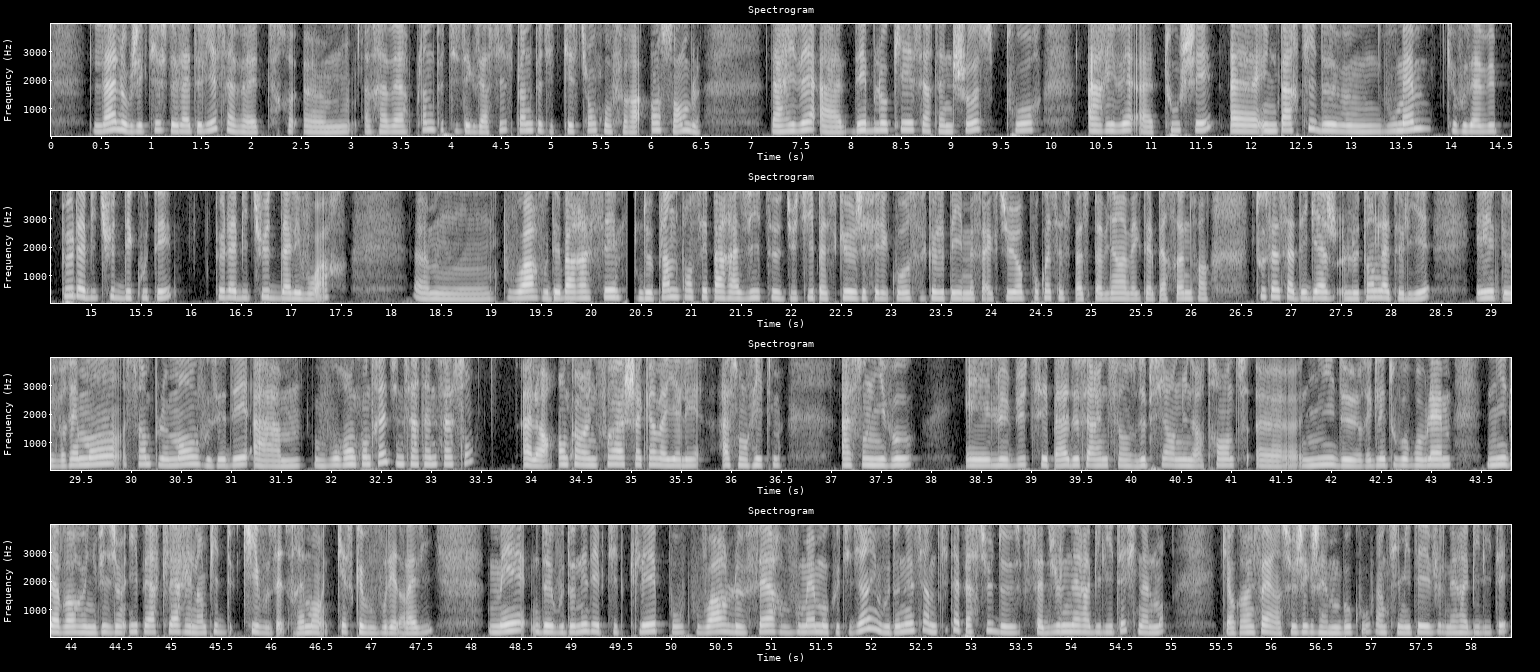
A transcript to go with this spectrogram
Là, l'objectif de l'atelier, ça va être, euh, à travers plein de petits exercices, plein de petites questions qu'on fera ensemble, d'arriver à débloquer certaines choses pour arriver à toucher euh, une partie de vous-même que vous avez peu l'habitude d'écouter, peu l'habitude d'aller voir, euh, pouvoir vous débarrasser de plein de pensées parasites du type est-ce que j'ai fait les courses, est-ce que j'ai payé mes factures, pourquoi ça se passe pas bien avec telle personne, enfin tout ça ça dégage le temps de l'atelier et de vraiment simplement vous aider à euh, vous rencontrer d'une certaine façon. Alors encore une fois, chacun va y aller à son rythme, à son niveau, et le but, c'est pas de faire une séance de psy en 1h30, euh, ni de régler tous vos problèmes, ni d'avoir une vision hyper claire et limpide de qui vous êtes vraiment et qu'est-ce que vous voulez dans la vie, mais de vous donner des petites clés pour pouvoir le faire vous-même au quotidien et vous donner aussi un petit aperçu de cette vulnérabilité finalement, qui encore une fois est un sujet que j'aime beaucoup, intimité et vulnérabilité,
